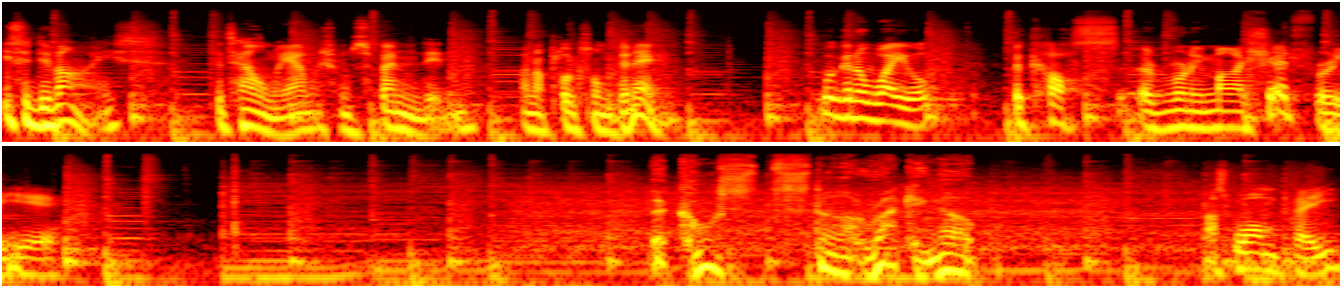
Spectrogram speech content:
It's a device to tell me how much I'm spending when I plug something in. We're going to weigh up the costs of running my shed for a year. The costs start racking up. That's 1p.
